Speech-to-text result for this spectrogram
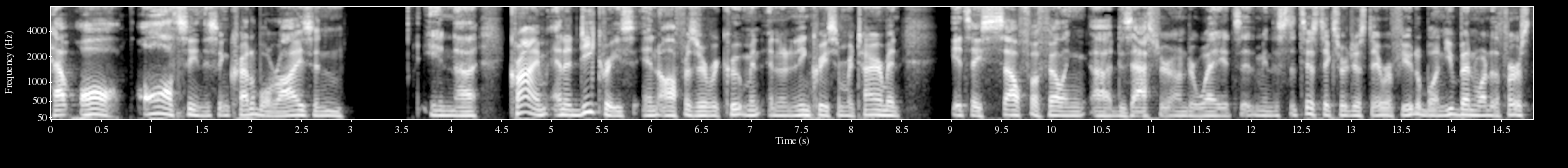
have all all seen this incredible rise in in uh, crime and a decrease in officer recruitment and an increase in retirement. It's a self fulfilling uh, disaster underway. It's I mean the statistics are just irrefutable, and you've been one of the first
